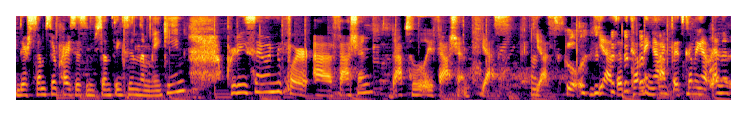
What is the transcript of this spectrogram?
there's some surprises and some things in the making pretty soon for uh, fashion. Absolutely fashion. Yes. Yes. Cool. yes, it's coming up. It's coming up. And then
